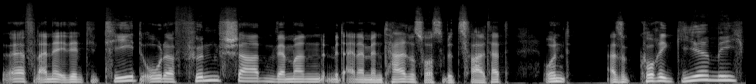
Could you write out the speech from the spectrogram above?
äh, von einer Identität oder fünf Schaden, wenn man mit einer Mentalressource bezahlt hat. Und also korrigier mich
